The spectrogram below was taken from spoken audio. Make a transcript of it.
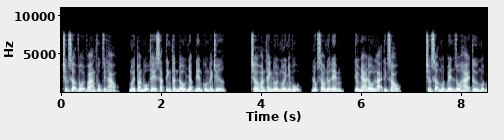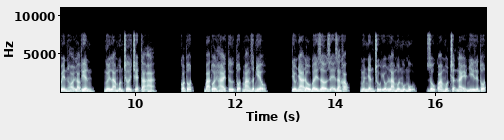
Trương sợ vội vàng phục dịch hảo, mới toàn bộ thể xác tinh thần đầu nhập điên cuồng đánh chữ. Chờ hoàn thành đổi mới nhiệm vụ, lúc sau nửa đêm, tiểu nha đầu lại tỉnh sáu. Trương sợ một bên dỗ hải tử một bên hỏi lao thiên, ngươi là muốn chơi chết ta à? Con tốt, ba tuổi hải tử tốt mang rất nhiều. Tiểu nha đầu bây giờ dễ dàng khóc, nguyên nhân chủ yếu là muốn mụ mụ dỗ qua một trận này nhi liền tốt.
